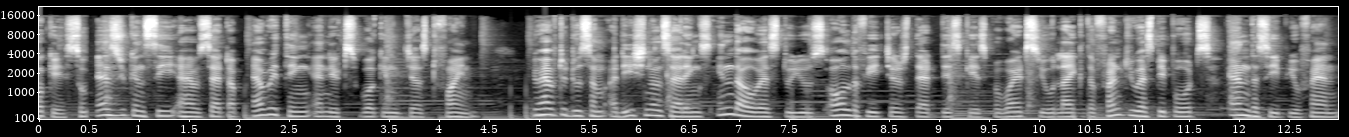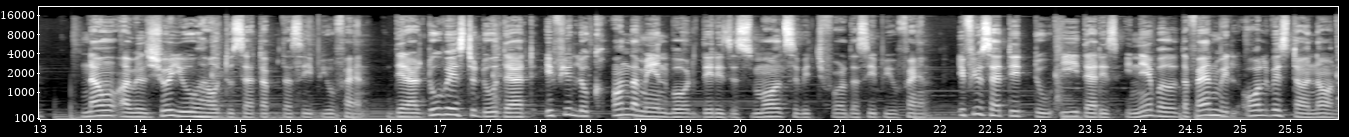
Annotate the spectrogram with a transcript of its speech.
Okay, so as you can see I have set up everything and it's working just fine. You have to do some additional settings in the OS to use all the features that this case provides you like the front USB ports and the CPU fan. Now I will show you how to set up the CPU fan. There are two ways to do that. If you look on the main board, there is a small switch for the CPU fan. If you set it to E that is enable, the fan will always turn on.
